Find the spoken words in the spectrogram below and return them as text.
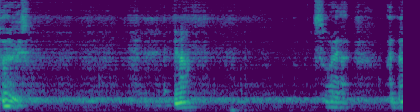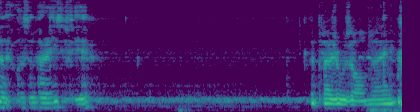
Fergus, Yeah? Sorry, I, I know that wasn't very easy for you. The pleasure was all mine.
